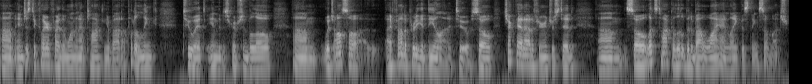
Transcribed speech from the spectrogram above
Um, and just to clarify the one that I'm talking about, I'll put a link to it in the description below, um, which also I found a pretty good deal on it too. So check that out if you're interested. Um, so let's talk a little bit about why I like this thing so much.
